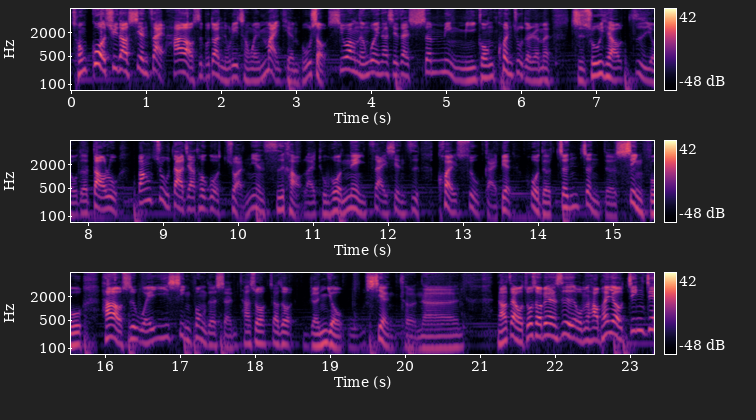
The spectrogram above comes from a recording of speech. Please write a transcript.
从过去到现在，哈老师不断努力成为麦田捕手，希望能为那些在生命迷宫困住的人们指出一条自由的道路，帮助大家透过转念思考来突破内在限制，快速改变，获得真正的幸福。哈老师唯一信奉的神，他说叫做“人有无限可能”。然后在我左手边的是我们好朋友晶晶。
